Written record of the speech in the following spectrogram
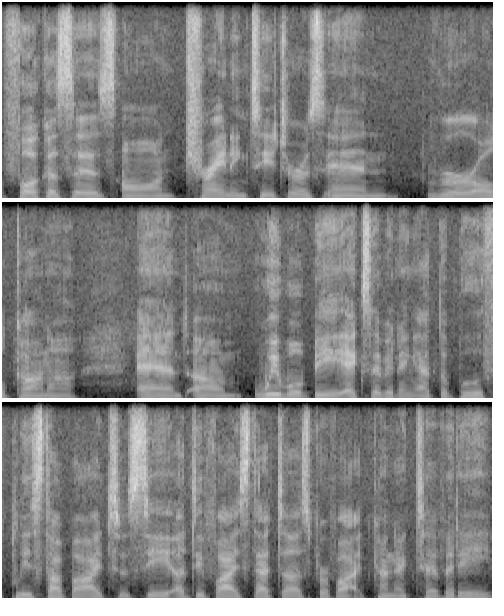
focuses on training teachers in rural Ghana, and um, we will be exhibiting at the booth. Please stop by to see a device that does provide connectivity.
